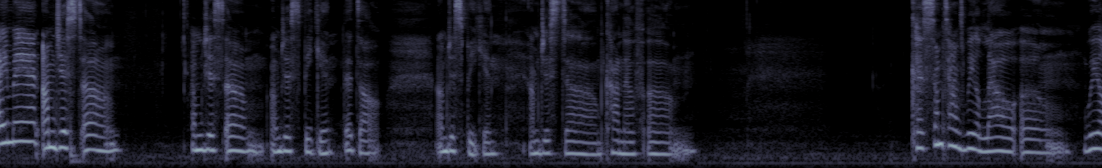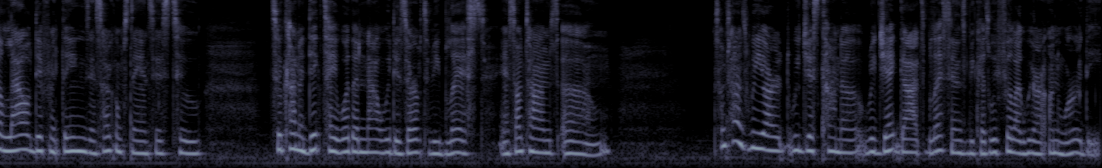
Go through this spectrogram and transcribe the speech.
Amen. I'm just um, I'm just um, I'm just speaking. That's all. I'm just speaking. I'm just um, kind of um, because sometimes we allow um, we allow different things and circumstances to to kind of dictate whether or not we deserve to be blessed and sometimes um, sometimes we are we just kind of reject god's blessings because we feel like we are unworthy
